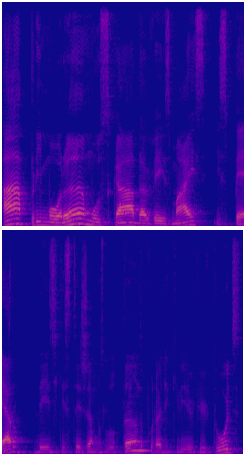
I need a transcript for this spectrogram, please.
aprimoramos cada vez mais, espero, desde que estejamos lutando por adquirir virtudes.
